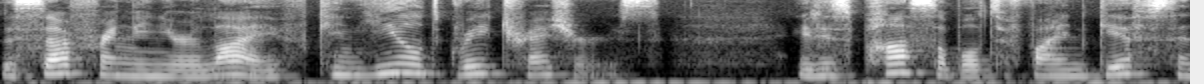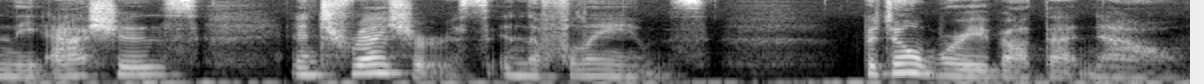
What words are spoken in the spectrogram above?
The suffering in your life can yield great treasures. It is possible to find gifts in the ashes and treasures in the flames. But don't worry about that now.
